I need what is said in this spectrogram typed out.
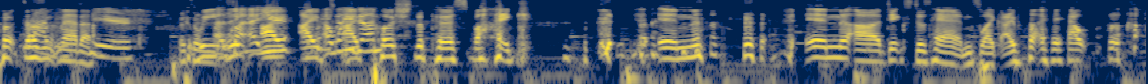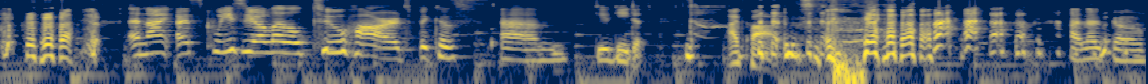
so it doesn't matter. Here. It's we, I was we- like, I, you- I, are we I push the purse spike in in uh, Dexter's hands. Like I, I help. And I, I squeeze you a little too hard because um you need it. I fart. I let go.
